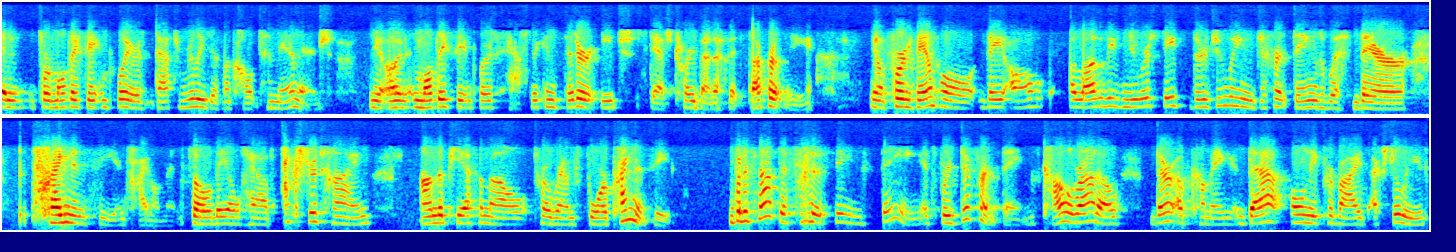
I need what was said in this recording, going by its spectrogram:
and for multi-state employers that's really difficult to manage you know and multi-state employers have to consider each statutory benefit separately you know, for example, they all, a lot of these newer states, they're doing different things with their pregnancy entitlement. So they'll have extra time on the PFML program for pregnancy. But it's not just for the same thing, it's for different things. Colorado, they're upcoming, that only provides extra leave,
